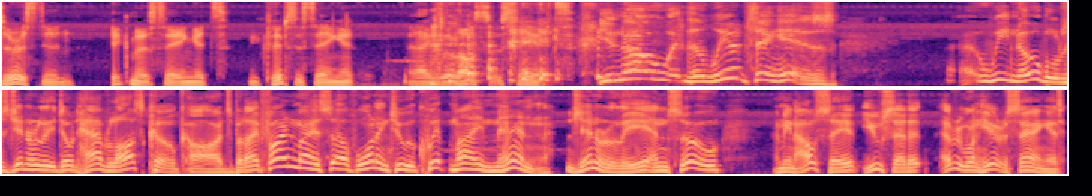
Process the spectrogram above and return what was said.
Duristan. Ikmer's saying it. Eclipse is saying it. I will also say it. You know, the weird thing is, Uh, we nobles generally don't have Losco cards, but I find myself wanting to equip my men, generally, and so, I mean, I'll say it, you said it, everyone here is saying it.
